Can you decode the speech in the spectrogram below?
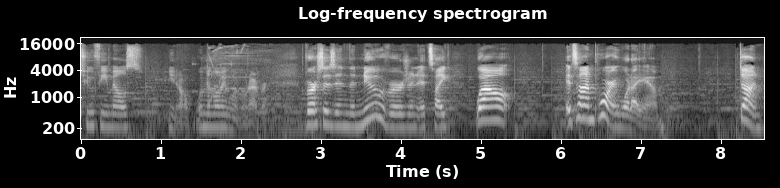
two females. You know, women loving women, whatever. Versus in the new version, it's like, well, it's not important what I am. Done.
